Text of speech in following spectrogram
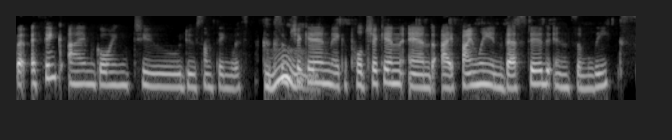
but I think I'm going to do something with cook some chicken, make a pulled chicken, and I finally invested in some leeks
